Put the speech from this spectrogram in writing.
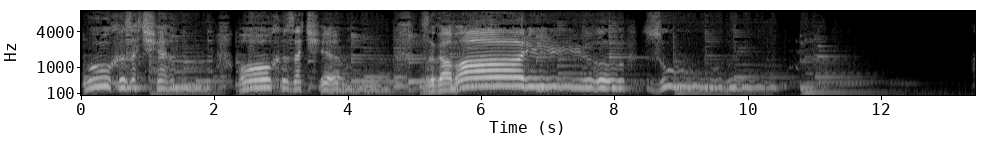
ух, зачем, ох, зачем заговаривал зубы? О,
